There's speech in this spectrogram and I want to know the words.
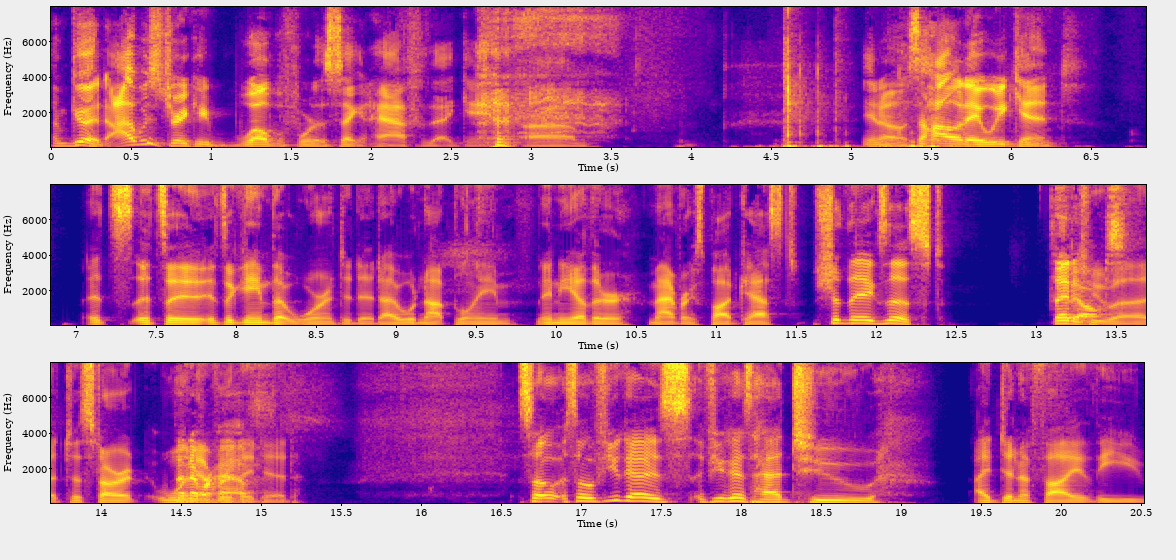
I'm good. I was drinking well before the second half of that game. Um, you know, it's a holiday weekend. It's it's a it's a game that warranted it. I would not blame any other Mavericks podcast should they exist They don't. to uh, to start whenever they have. did. So so if you guys if you guys had to identify the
